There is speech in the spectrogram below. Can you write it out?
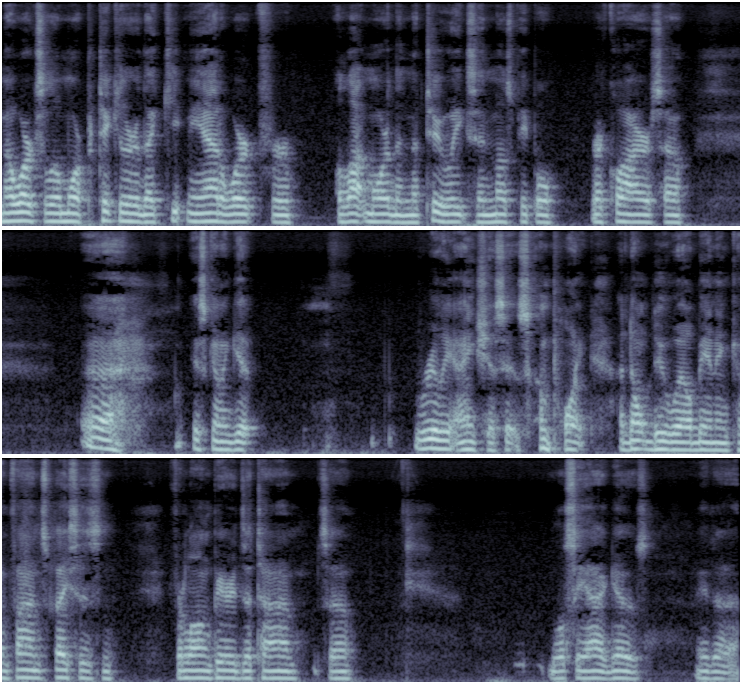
My work's a little more particular. They keep me out of work for a lot more than the two weeks and most people require. So uh, it's going to get really anxious at some point. I don't do well being in confined spaces and for long periods of time. So we'll see how it goes. It uh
